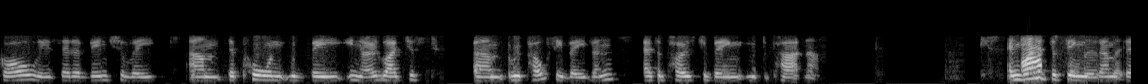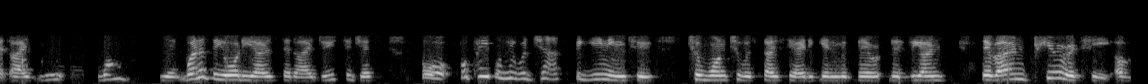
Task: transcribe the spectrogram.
goal is that eventually um, the porn would be, you know, like just um, repulsive even, as opposed to being with the partner. And one Absolutely. of the things um, that I one, yeah, one of the audios that I do suggest for for people who are just beginning to to want to associate again with their their, their own their own purity of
